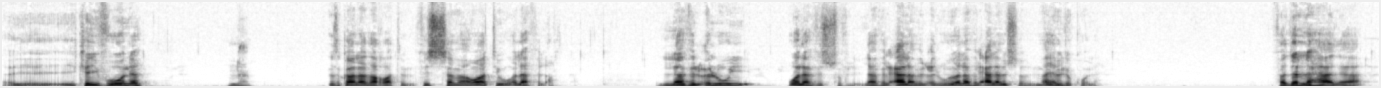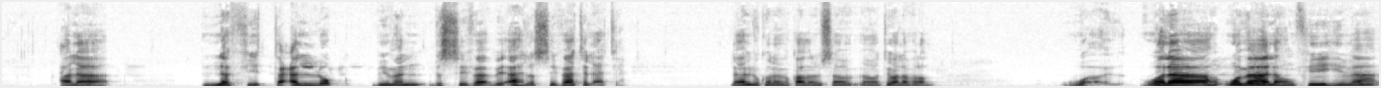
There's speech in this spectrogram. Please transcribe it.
يكيفونه؟ نعم. مثقال ذرة في السماوات ولا في الأرض. لا في العلوي ولا في السفلي لا في العالم العلوي ولا في العالم السفلي ما يملكونه. فدل هذا على نفي التعلق بمن بالصفات بأهل الصفات الآتية. لا يملكون مثقال السماوات ولا في الأرض. ولا وما لهم فيهما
